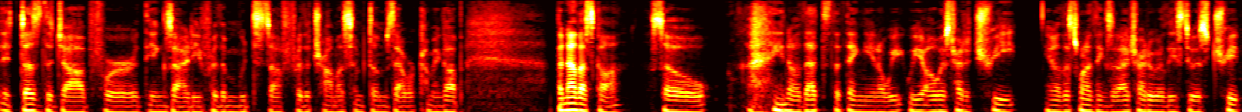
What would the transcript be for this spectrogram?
it does the job for the anxiety, for the mood stuff, for the trauma symptoms that were coming up, but now that's gone. So, you know, that's the thing. You know, we we always try to treat. You know, that's one of the things that I try to at least do is treat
